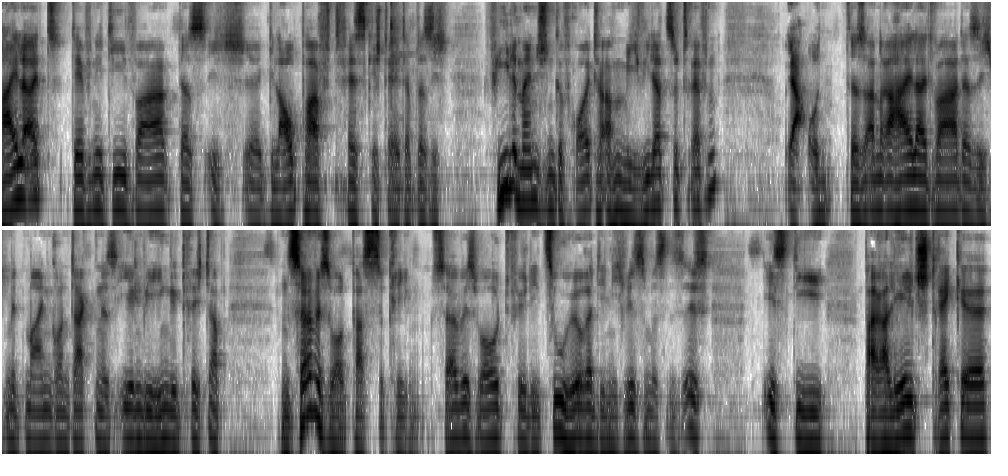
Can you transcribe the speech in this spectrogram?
Highlight definitiv war, dass ich äh, glaubhaft festgestellt habe, dass sich viele Menschen gefreut haben, mich wiederzutreffen. Ja, und das andere Highlight war, dass ich mit meinen Kontakten es irgendwie hingekriegt habe, einen Service Vote Pass zu kriegen. Service Vote für die Zuhörer, die nicht wissen, was das ist, ist die Parallelstrecke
